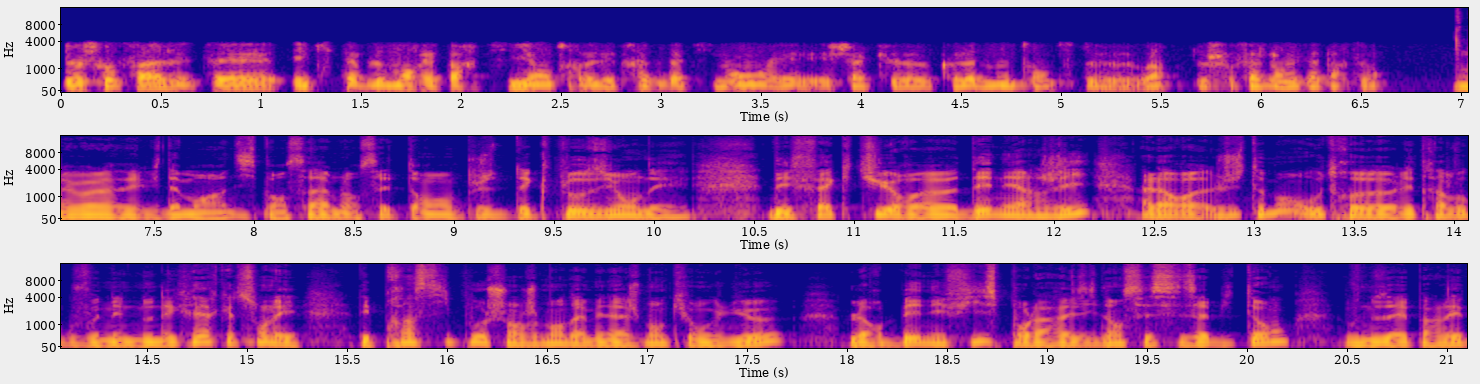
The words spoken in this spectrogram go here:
de chauffage étaient équitablement réparties entre les 13 bâtiments et, et chaque euh, colonne montante de, voilà, de chauffage dans les appartements. Et voilà, évidemment indispensable en ces temps en plus d'explosion des, des factures euh, d'énergie. Alors euh, justement, outre euh, les travaux que vous venez de nous décrire, quels sont les, les principaux changements d'aménagement qui ont eu lieu, leurs bénéfices pour la résidence et ses habitants? Vous nous avez parlé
